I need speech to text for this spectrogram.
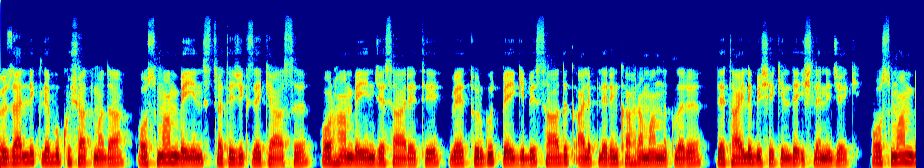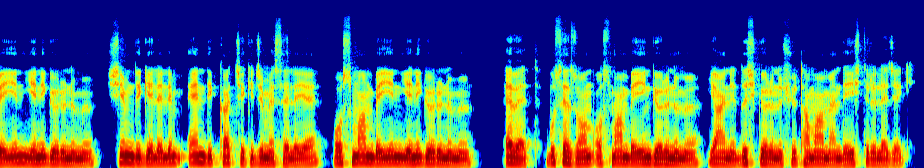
Özellikle bu kuşatmada Osman Bey'in stratejik zekası, Orhan Bey'in cesareti ve Turgut Bey gibi sadık Aleplerin kahramanlıkları detaylı bir şekilde işlenecek. Osman Bey'in yeni görünümü. Şimdi gelelim en dikkat çekici meseleye. Osman Bey'in yeni görünümü. Evet, bu sezon Osman Bey'in görünümü yani dış görünüşü tamamen değiştirilecek.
